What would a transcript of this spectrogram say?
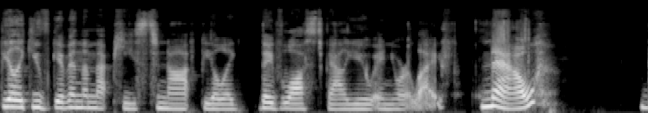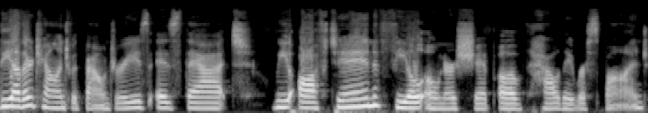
feel like you've given them that peace to not feel like they've lost value in your life. Now, the other challenge with boundaries is that we often feel ownership of how they respond.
